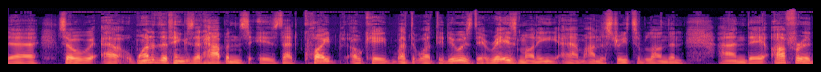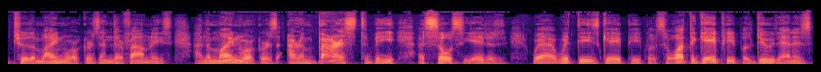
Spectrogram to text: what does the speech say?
uh, so uh, one of the things that happens is that quite okay, what what they do is they raise money um, on the streets of London and they offer it to the mine workers and their families, and the mine workers are embarrassed to be associated uh, with these gay people. So what the gay people do then is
